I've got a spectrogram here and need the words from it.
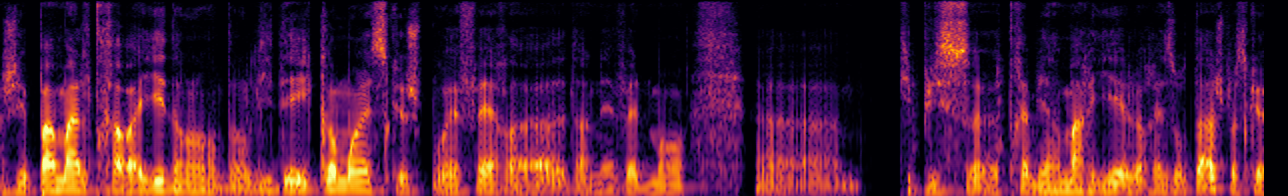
j'ai pas mal travaillé dans, dans l'idée comment est-ce que je pourrais faire euh, d'un événement euh, qui puisse euh, très bien marier le réseautage, parce que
